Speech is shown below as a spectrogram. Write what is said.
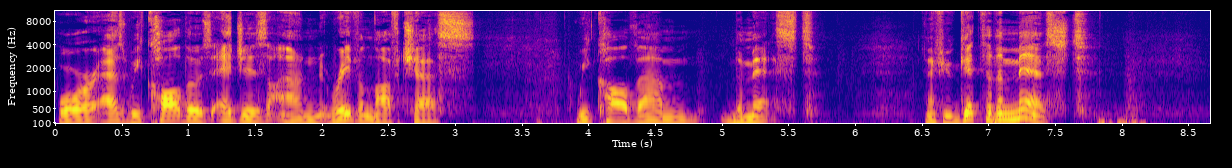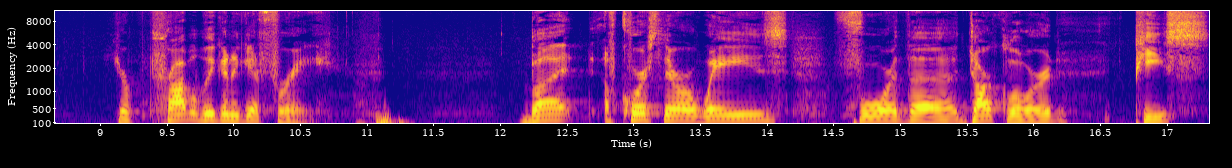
or as we call those edges on Ravenloft chess, we call them the mist. And if you get to the mist, you're probably going to get free. But of course, there are ways for the Dark Lord piece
